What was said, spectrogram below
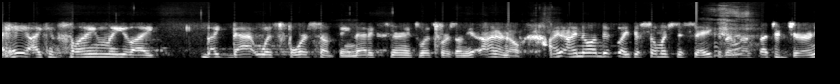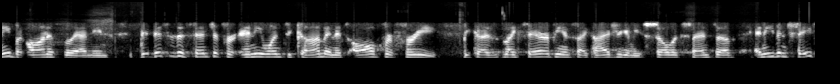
hey, I can finally like like that was for something. That experience was for something. I don't know. I, I know I'm just like there's so much to say because I'm on such a journey. But honestly, I mean, th- this is a center for anyone to come, and it's all for free because like therapy and psychiatry can be so expensive, and even faith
